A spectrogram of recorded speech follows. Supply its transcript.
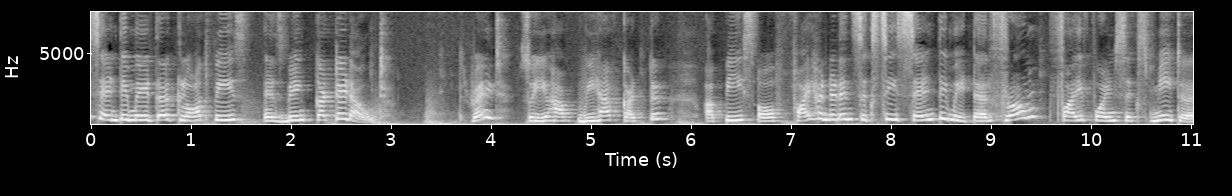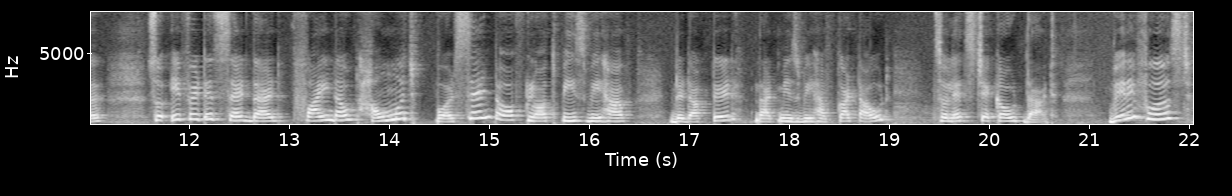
centimeter cloth piece is being cutted out right? So you have we have cut a piece of 560 centimeter from 5.6 meter. So if it is said that find out how much percent of cloth piece we have deducted that means we have cut out. So let's check out that very first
